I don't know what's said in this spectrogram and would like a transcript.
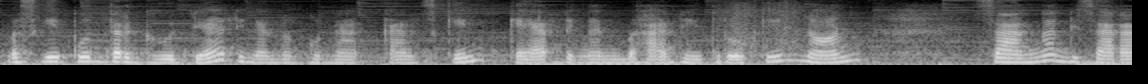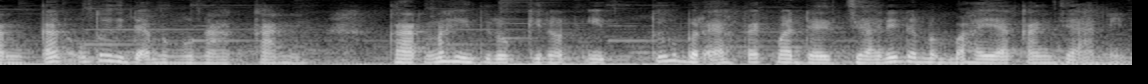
Meskipun tergoda dengan menggunakan skincare dengan bahan hidrokinon, sangat disarankan untuk tidak menggunakan karena hidrokinon itu berefek pada janin dan membahayakan janin.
